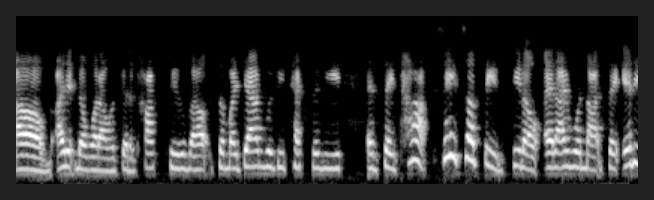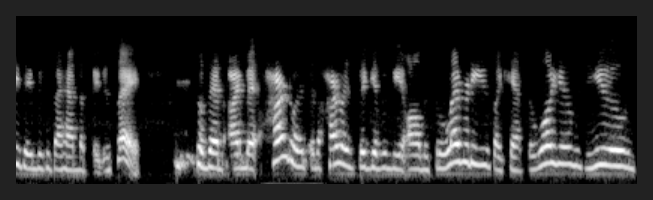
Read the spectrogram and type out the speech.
Um, I didn't know what I was to talk to about. So my dad would be texting me and say, "Talk, say something," you know, and I would not say anything because I had nothing to say. So then I met Harlan, and Harlan's been giving me all the celebrities like Hanson Williams, you,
